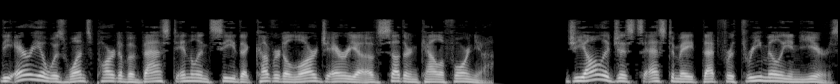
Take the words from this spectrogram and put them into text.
The area was once part of a vast inland sea that covered a large area of southern California. Geologists estimate that for 3 million years,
